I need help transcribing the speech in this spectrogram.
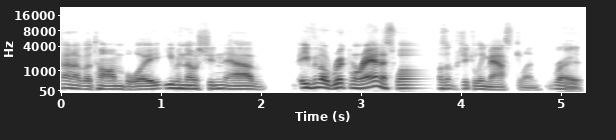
kind of a tomboy, even though she didn't have. Even though Rick Moranis wasn't particularly masculine. Right.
